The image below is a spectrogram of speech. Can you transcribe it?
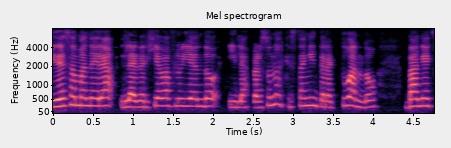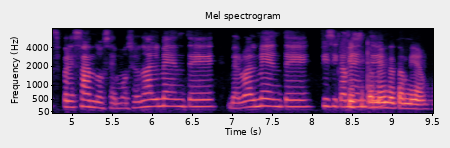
y de esa manera la energía va fluyendo y las personas que están interactuando van expresándose emocionalmente, verbalmente, físicamente. Físicamente también.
